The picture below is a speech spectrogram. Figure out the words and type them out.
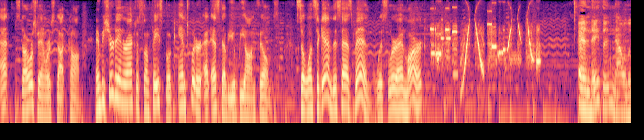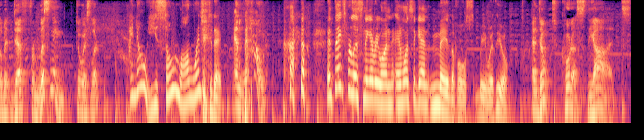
at starwarsfanworks.com. And be sure to interact with us on Facebook and Twitter at swbeyondfilms. So once again, this has been Whistler and Mark. And Nathan, now a little bit deaf from listening to Whistler. I know, he's so long winded today. and loud. and thanks for listening, everyone. And once again, may the force be with you. And don't quote us the odds.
